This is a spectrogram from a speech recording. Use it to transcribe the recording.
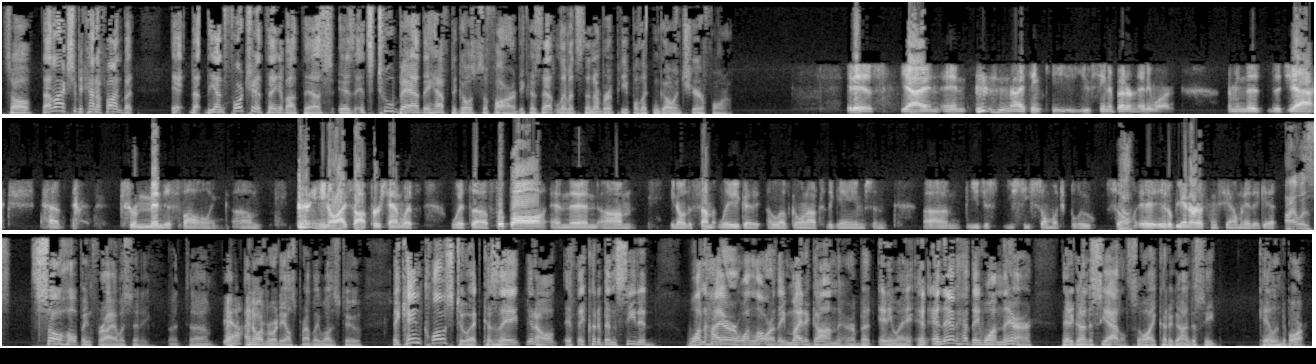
So that'll actually be kind of fun, but it, the, the unfortunate thing about this is it's too bad they have to go so far because that limits the number of people that can go and cheer for them. It is, yeah, and and I think you've seen it better than anyone. I mean, the the Jacks have tremendous following. Um, you know, I saw it firsthand with with uh, football, and then um, you know, the Summit League. I, I love going out to the games and, um, you just, you see so much blue. So yeah. it, it'll be interesting to see how many they get. I was so hoping for Iowa City, but, um, yeah. I, I know everybody else probably was too. They came close to it because they, you know, if they could have been seated one higher or one lower, they might have gone there. But anyway, and, and then had they won there, they'd have gone to Seattle. So I could have gone to see Kalen DeBoer.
